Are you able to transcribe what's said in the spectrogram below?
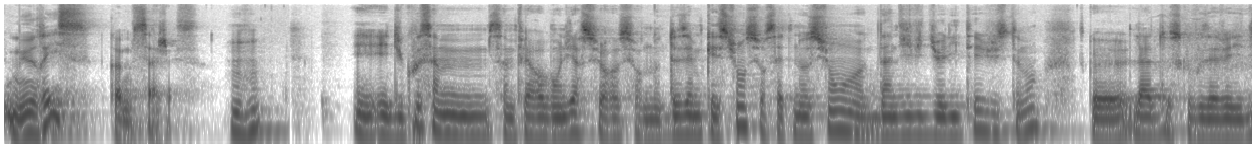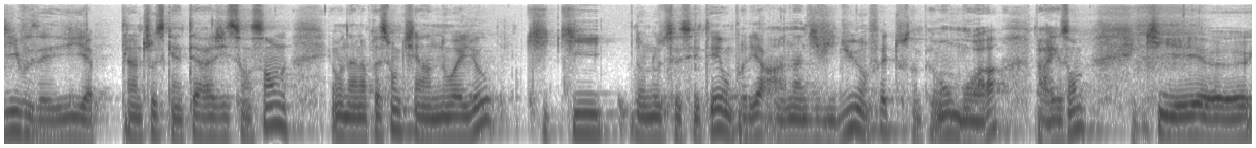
mûrisse comme sagesse. Mhm. Et, du coup, ça me, fait rebondir sur, notre deuxième question, sur cette notion d'individualité, justement. Parce que là, de ce que vous avez dit, vous avez dit il y a plein de choses qui interagissent ensemble, et on a l'impression qu'il y a un noyau qui, dans notre société, on pourrait dire un individu, en fait, tout simplement, moi, par exemple, qui est, euh,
